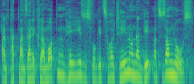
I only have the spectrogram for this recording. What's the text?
dann packt man seine Klamotten, hey Jesus, wo geht's heute hin? Und dann geht man zusammen los.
